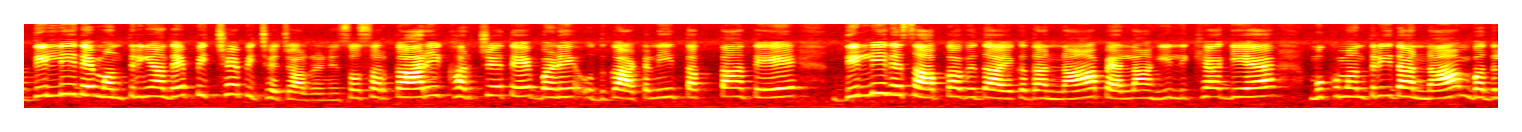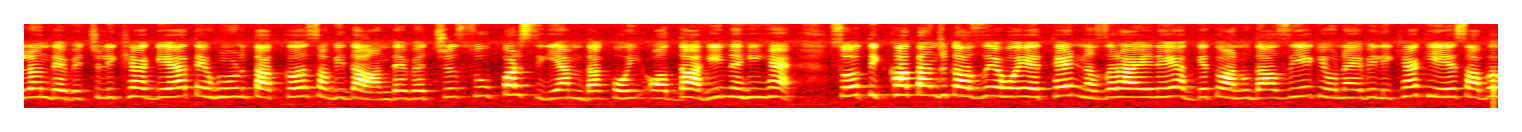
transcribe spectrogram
ਦਿੱਲੀ ਦੇ ਮੰਤਰੀਆਂ ਦੇ ਪਿੱਛੇ ਪਿੱਛੇ ਚੱਲ ਰਹੇ ਨੇ। ਸੋ ਸਰਕਾਰੀ ਖਰਚੇ ਤੇ ਬਣੇ ਉਦਘਾਟਨੀ ਤਖਤਾਂ ਤੇ ਦਿੱਲੀ ਦੇ ਸਾਬਕਾ ਵਿਧਾਇਕ ਦਾ ਨਾਂ ਪਹਿਲਾਂ ਹੀ ਲਿਖਿਆ ਗਿਆ ਹੈ। ਮੁੱਖ ਮੰਤਰੀ ਦਾ ਨਾਮ ਬਦਲਣ ਦੇ ਵਿੱਚ ਲਿਖਿਆ ਗਿਆ ਹੈ ਤੇ ਹੁਣ ਤੱਕ ਸੰਵਿਧਾਨ ਦੇ ਵਿੱਚ ਸੁਪਰ ਸੀਐਮ ਦਾ ਕੋਈ ਅਹੁਦਾ ਹੀ ਨਹੀਂ ਹੈ। ਸੋ ਤਿੱਖਾ ਤੰਜ ਕੱਸਦੇ ਹੋਏ ਇੱਥੇ ਨਜ਼ਰ ਆਏ ਨੇ। ਅੱਗੇ ਤੁਹਾਨੂੰ ਦੱਸ ਦਈਏ ਕਿ ਉਹਨਾਂ ਇਹ ਵੀ ਲਿਖਿਆ ਕਿ ਇਹ ਸਭ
